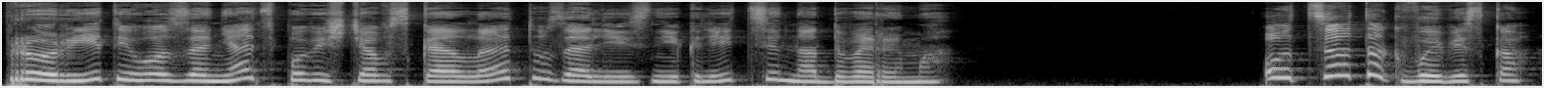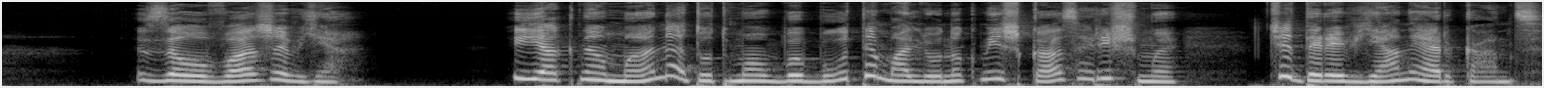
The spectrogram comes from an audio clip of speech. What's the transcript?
Про рід його занять сповіщав скелет у залізній клітці над дверима. Оце так вивіска, зауважив я. Як на мене, тут мав би бути малюнок мішка з грішми чи дерев'яний арканц.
